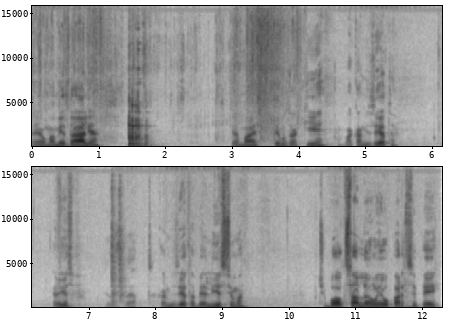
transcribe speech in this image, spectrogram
É uma medalha, que é mais temos aqui, uma camiseta, é isso? Exato. Camiseta belíssima. Futebol de salão, eu participei.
